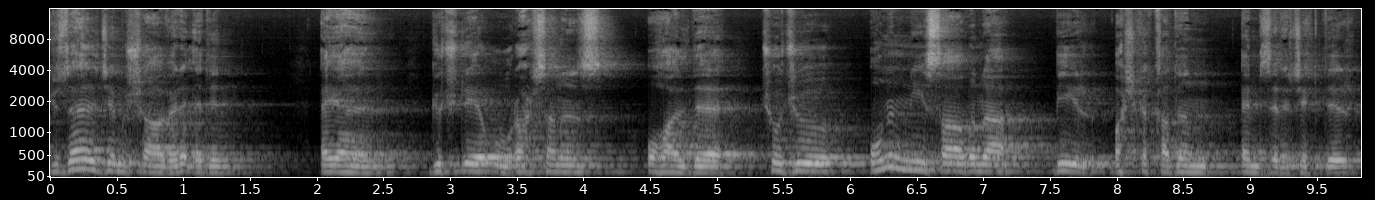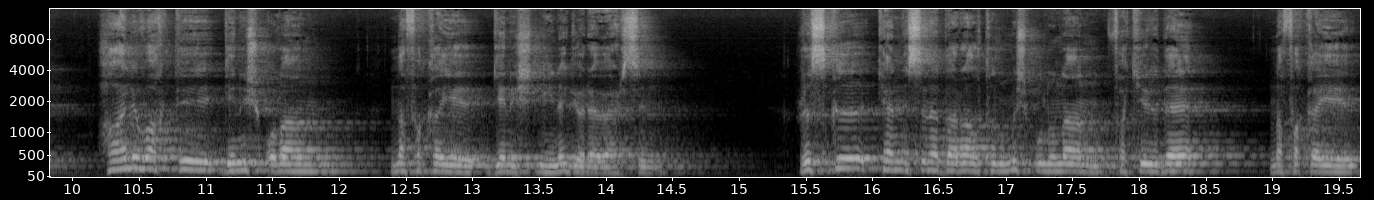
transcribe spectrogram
güzelce müşavere edin. Eğer güçlüğe uğrarsanız o halde çocuğu onun nisabına bir başka kadın emzirecektir. Hali vakti geniş olan nafakayı genişliğine göre versin. Rızkı kendisine daraltılmış bulunan fakirde nafakayı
